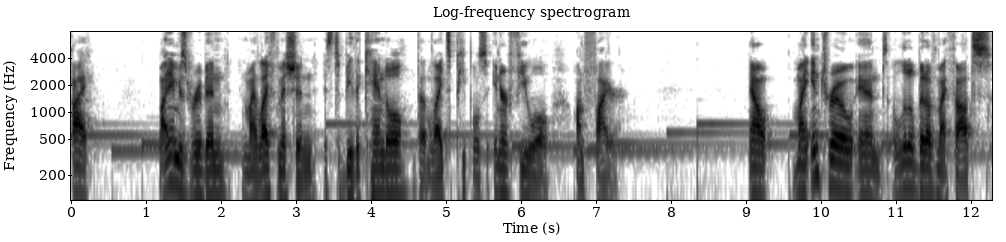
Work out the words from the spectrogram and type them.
Hi, my name is Ruben, and my life mission is to be the candle that lights people's inner fuel on fire. Now, my intro and a little bit of my thoughts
